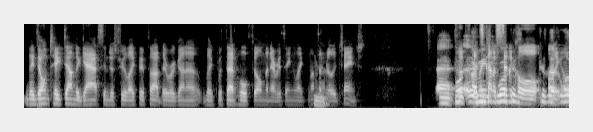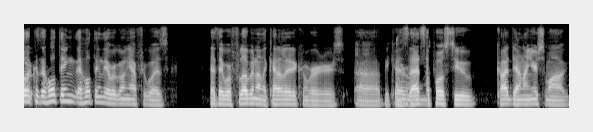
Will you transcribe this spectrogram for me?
they don't take down the gas industry like they thought they were gonna, like with that whole film and everything. Like nothing Yeah. really changed. And- Well, and- it's kinda cynical, Because like, well, 'cause the whole thing the whole thing they were going after was that they were flubbing on the catalytic converters uh, because that's supposed to cut down on your smog.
